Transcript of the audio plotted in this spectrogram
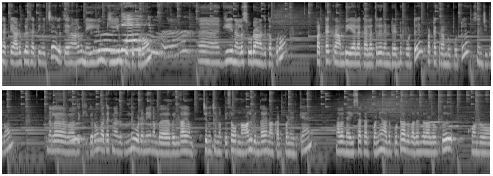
சட்டி அடுப்பில் சட்டி வச்சு அதில் தேவையான அளவு நெய்யும் கீயும் போட்டுக்கிறோம். கீ நல்லா சூடானதுக்கப்புறம் பட்டை கிராம்பு ஏலக்காய் எல்லாத்துலேயும் ரெண்டு ரெண்டு போட்டு பட்டை கிராம்பு போட்டு செஞ்சுக்கிறோம். நல்லா வதக்கிக்கிறோம். வதக்கினதுக்கு முன்னே உடனே நம்ம வெங்காயம் சின்ன சின்ன பீஸாக ஒரு நாலு வெங்காயம் நான் கட் பண்ணியிருக்கேன். நல்லா நைஸாக கட் பண்ணி அதை போட்டு அதை வதங்குற அளவுக்கு கொஞ்சம்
